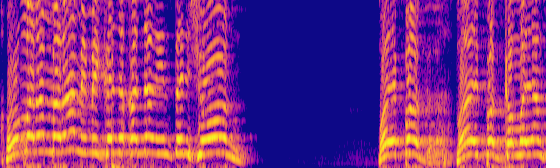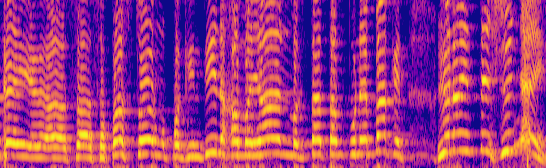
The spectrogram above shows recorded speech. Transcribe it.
Oh, marami-marami may kanya-kanyang intensyon. May pag, may pagkamayan kay ah, sa sa pastor, pag hindi nakamayan, magtatampo na yan. Bakit? Yun ang intensyon niya eh.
